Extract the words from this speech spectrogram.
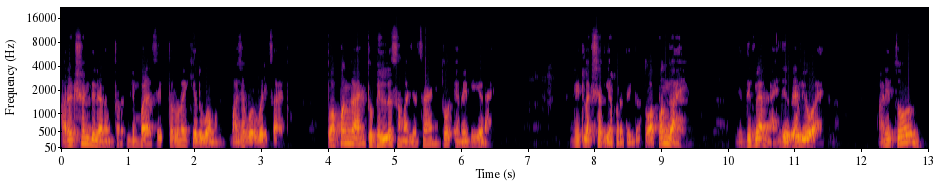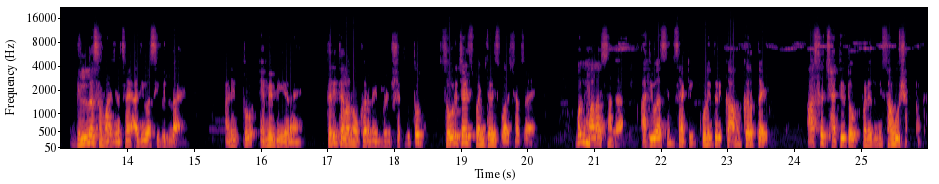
आरक्षण दिल्यानंतर लिंबाळ्याचा एक तरुण आहे केदुबा म्हणून माझ्या बरोबरीचा आहे तो. तो अपंग आहे तो भिल्ल समाजाचा आहे आणि तो एम ए बी एड आहे. नीट लक्षात घ्या परत एकदा. तो अपंग आहे. दिव्यांग आहे दिव्यांग. पोलिओ आहे. आणि तो भिल्ल समाजाचा आहे आदिवासी भिल्ल आहे आणि तो एम ए बी एड आहे तरी त्याला नोकर नाही मिळू शकली तो चौवेचाळीस पंचेचाळीस वर्षाचा आहे मग मला सांगा आदिवासींसाठी कोणीतरी काम करतंय असं छाती टोकपणे तुम्ही सांगू शकता का?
